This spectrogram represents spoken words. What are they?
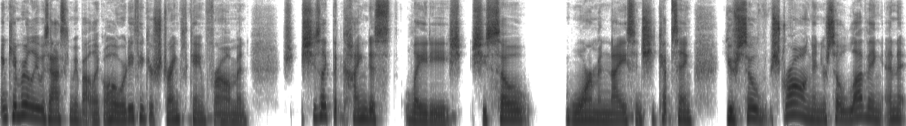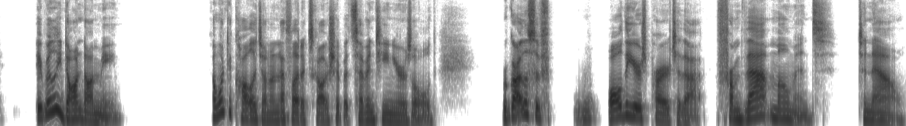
And Kimberly was asking me about like, oh, where do you think your strength came from? And she's like the kindest lady. She's so warm and nice. And she kept saying, You're so strong and you're so loving. And it, it really dawned on me. I went to college on an athletic scholarship at 17 years old. Regardless of all the years prior to that, from that moment to now,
